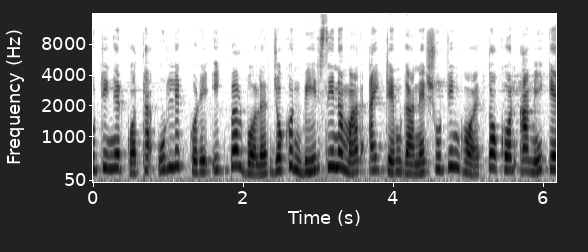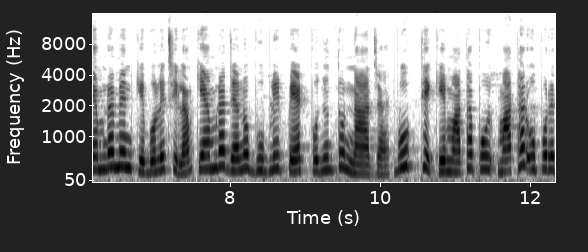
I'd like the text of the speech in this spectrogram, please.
শুটিং এর কথা উল্লেখ করে ইকবাল বলেন, যখন বীর সিনেমার আইটেম গানের শুটিং হয়, তখন আমি ক্যামেরাম্যানকে বলেছিলাম, ক্যামেরা যেন বুবলির পেট পর্যন্ত না যায়, বুক থেকে মাথা মাথার উপরে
